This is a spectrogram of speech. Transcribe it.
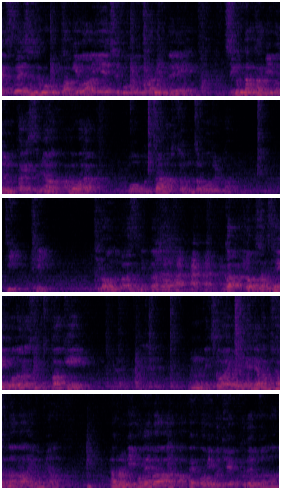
x의 세제곱 곱하기 y의 제곱은 3인데 지금 당장 미분을 못하겠으면 아무거나 뭐 문자 하나 두자. 문자 뭐 둘까? D K. t가 먼저 빨랐으니까. 그러니까 이런 상태인 거잖아. 지금 곱하기 음, x, y가 t에 대한 함수였나 봐. 이러면 야 그럼 미분해봐. 앞에 거 미분 뒤에 거 그대로잖아.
